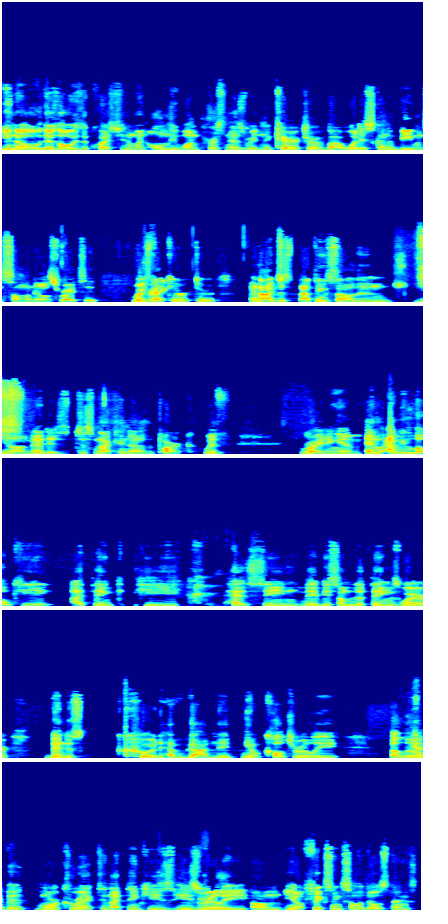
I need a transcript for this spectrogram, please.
you know, there's always a question when only one person has written a character about what it's going to be when someone else writes it, writes Right. that character. And I just, I think Saladin, you know, Ahmed is just knocking it out of the park with writing him. And I mean, low key, I think he has seen maybe some of the things where Bendis could have gotten it, you know, culturally a little Yep. bit more correct. And I think he's he's really, um, you know, fixing some of those things.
